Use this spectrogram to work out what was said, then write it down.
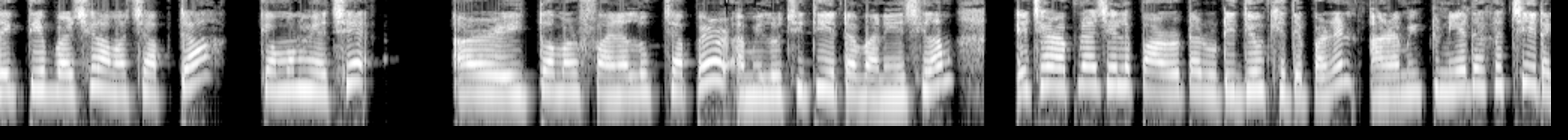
দেখতেই পারছেন আমার চাপটা কেমন হয়েছে। আর এই তো আমার ফাইনাল লুক চাপের, আমি লুচি দিয়ে এটা বানিয়েছিলাম। এছাড়া আপনারা চাইলে পারোটা রুটি দিয়েও খেতে পারেন। আর আমি একটু নিয়ে দেখাচ্ছি এটা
